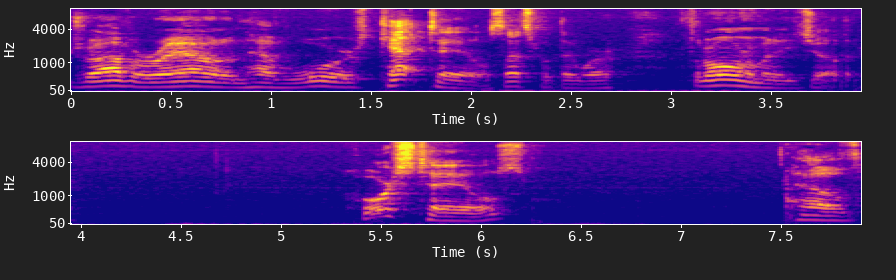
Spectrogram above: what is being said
drive around and have wars. Cattails, that's what they were, throwing them at each other. Horsetails have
